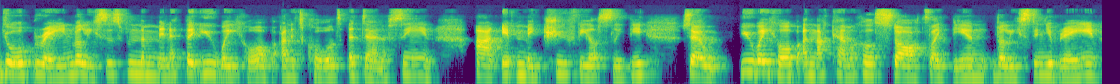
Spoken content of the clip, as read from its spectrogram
your brain releases from the minute that you wake up and it's called adenosine and it makes you feel sleepy. So you wake up and that chemical starts like being released in your brain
